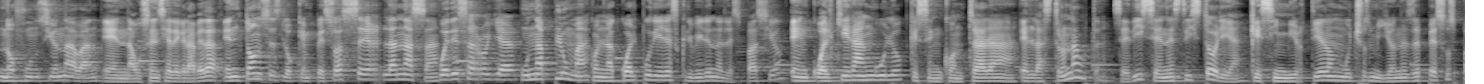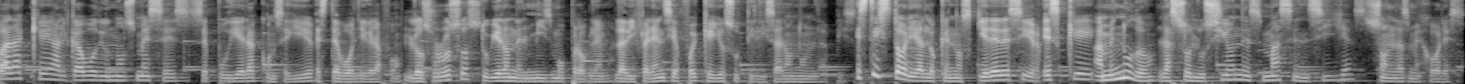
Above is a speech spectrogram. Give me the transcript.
no funcionaban en ausencia de gravedad. Entonces lo que empezó a hacer la NASA fue desarrollar una pluma con la cual pudiera escribir en el espacio en cualquier ángulo que se encontrara el astronauta. Se dice en esta historia que se invirtieron muchos millones de pesos para que al cabo de unos meses se pudiera conseguir este bolígrafo. Los rusos tuvieron el mismo problema. La diferencia fue que ellos utilizaron un lápiz. Esta historia lo que nos quiere decir es que a menudo las soluciones más sencillas son las mejores.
